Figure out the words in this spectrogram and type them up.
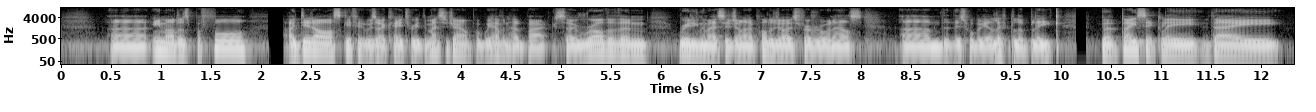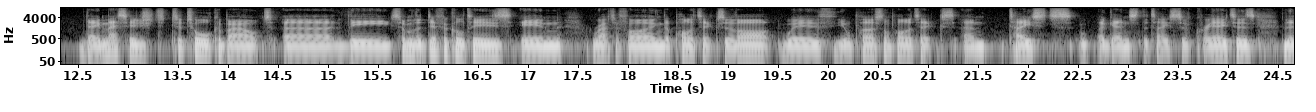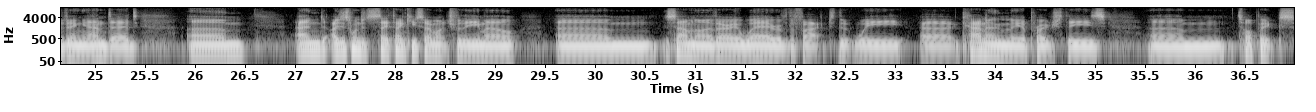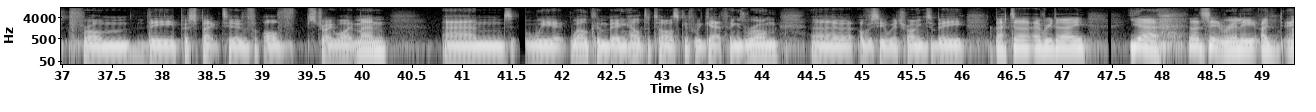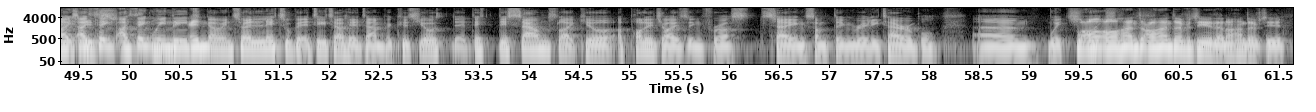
uh, emailed us before. I did ask if it was okay to read the message out, but we haven't heard back. So rather than reading the message, and I apologize for everyone else um, that this will be a little oblique, but basically they they messaged to talk about uh, the some of the difficulties in ratifying the politics of art with your personal politics and tastes against the tastes of creators, living and dead. Um, and I just wanted to say thank you so much for the email. Um, Sam and I are very aware of the fact that we uh, can only approach these um, topics from the perspective of straight white men. And we welcome being held to task if we get things wrong. Uh, obviously, we're trying to be better every day. Yeah, that's it, really. I, I, it's- I it's- think I think we need in- to go into a little bit of detail here, Dan, because you're this, this sounds like you're apologising for us saying something really terrible. Um, which, Well, which I'll, I'll hand I'll hand over to you then. I'll hand over to you.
